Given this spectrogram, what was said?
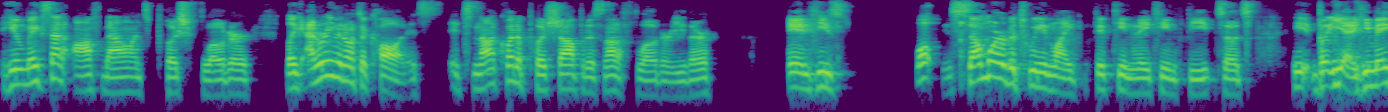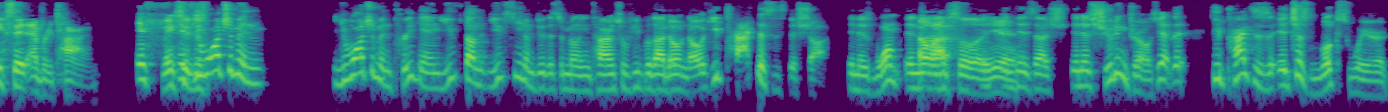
he makes that off balance push floater like I don't even know what to call it. It's it's not quite a push shot, but it's not a floater either. And he's well somewhere between like 15 and 18 feet. So it's but yeah, he makes it every time. If makes if you just, watch him in you watch him in pregame, you've done you've seen him do this a million times for people that don't know. He practices this shot in his warm in oh, uh, absolutely, in, yeah. in his uh, sh- in his shooting drills. Yeah, the, he practices it. It just looks weird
